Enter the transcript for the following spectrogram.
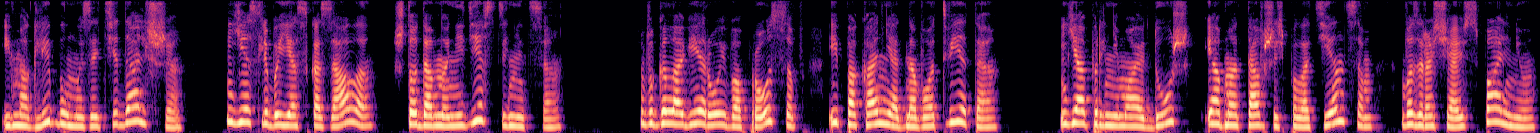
И могли бы мы зайти дальше – если бы я сказала, что давно не девственница. В голове рой вопросов и пока ни одного ответа. Я принимаю душ и, обмотавшись полотенцем, возвращаюсь в спальню.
